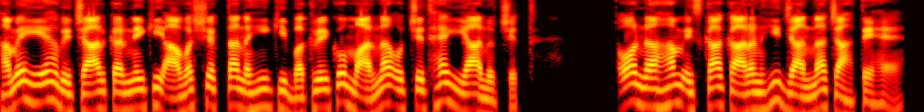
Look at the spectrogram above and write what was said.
हमें यह विचार करने की आवश्यकता नहीं कि बकरे को मारना उचित है या अनुचित। और न हम इसका कारण ही जानना चाहते हैं।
